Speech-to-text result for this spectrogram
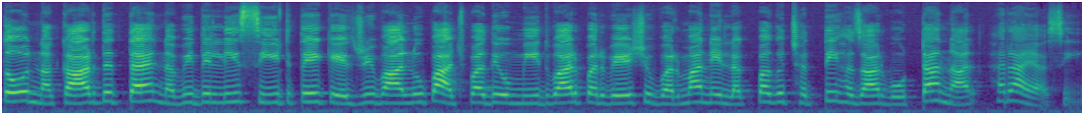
ਤੋਂ ਨਕਾਰ ਦਿੱਤਾ ਹੈ। ਨਵੀਂ ਦਿੱਲੀ ਸੀਟ ਤੇ ਕੇਜਰੀਵਾਲ ਨੂੰ ਭਾਜਪਾ ਦੇ ਉਮੀਦਵਾਰ ਪਰਵੇਸ਼ ਵਰਮਾ ਨੇ ਲਗਭਗ 36000 ਵੋਟਾਂ ਨਾਲ ਹਰਾਇਆ ਸੀ।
